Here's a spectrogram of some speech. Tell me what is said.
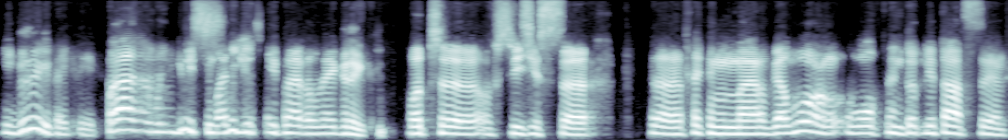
игры такие, правила игры, символические правила игры. Вот э, в связи с, э, с этим разговором о интерпретации,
